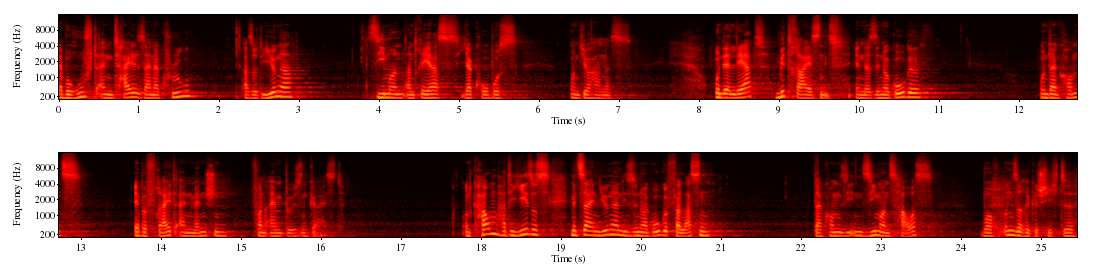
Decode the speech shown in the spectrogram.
Er beruft einen Teil seiner Crew, also die Jünger, Simon, Andreas, Jakobus und Johannes. Und er lehrt mitreißend in der Synagoge. Und dann kommt's, er befreit einen Menschen von einem bösen Geist. Und kaum hatte Jesus mit seinen Jüngern die Synagoge verlassen, da kommen sie in Simons Haus, wo auch unsere Geschichte,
